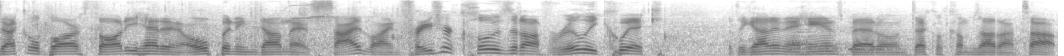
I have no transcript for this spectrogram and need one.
Dekel Bar thought he had an opening down that sideline. Frazier closed it off really quick, but they got in a hands battle and Dekel comes out on top.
